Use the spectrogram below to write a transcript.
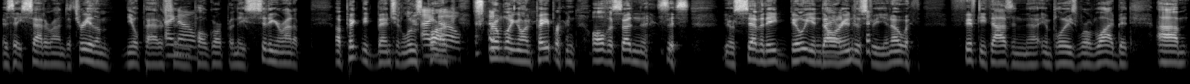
as they sat around the three of them, Neal Patterson and Paul Gorup, and they sitting around a, a picnic bench in Loose Park, scribbling on paper, and all of a sudden, this you know seven eight billion dollar Right. industry, you know, with fifty thousand uh, employees worldwide. But um,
